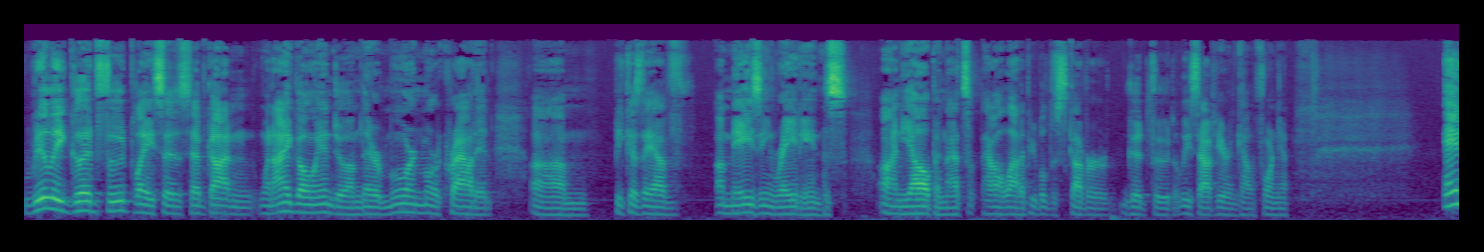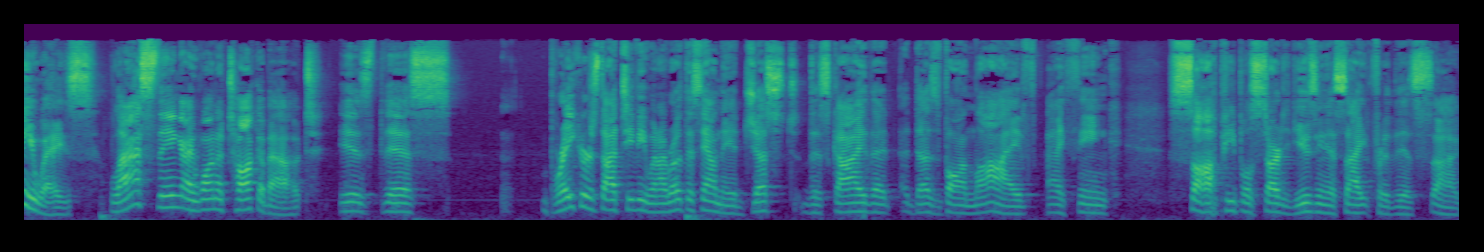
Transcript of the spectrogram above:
really good food places have gotten when I go into them, they're more and more crowded um, because they have amazing ratings on Yelp, and that's how a lot of people discover good food, at least out here in California. Anyways, last thing I want to talk about is this breakers.tv. When I wrote this down, they had just this guy that does Vaughn Live, I think saw people started using his site for this uh,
